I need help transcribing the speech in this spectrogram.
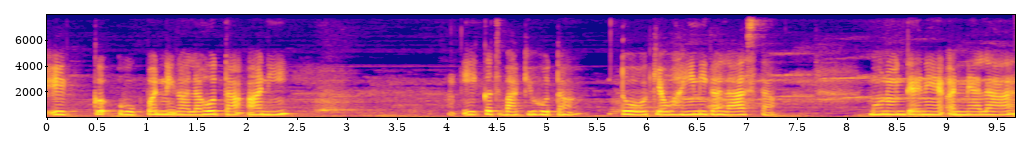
एक हुक पण निघाला होता आणि एकच बाकी होता. तो केव्हाही निघाला असता. म्हणून त्याने अन्याला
